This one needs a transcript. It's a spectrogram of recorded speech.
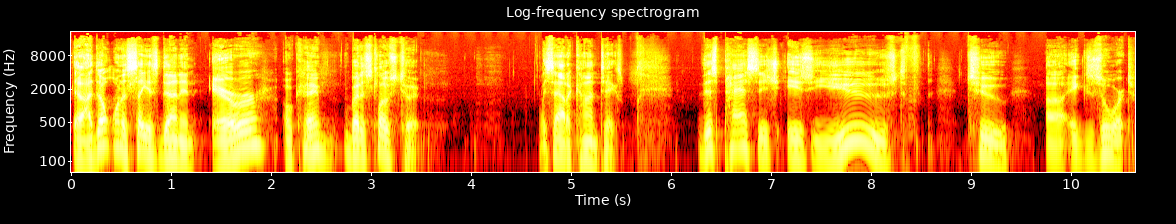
And I don't want to say it's done in error, okay, but it's close to it. It's out of context. This passage is used to uh, exhort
